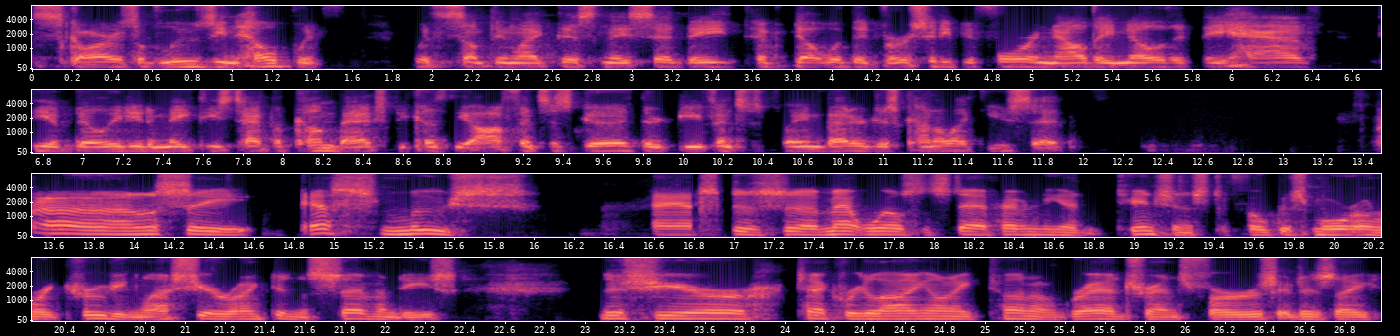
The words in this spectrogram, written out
scars of losing help with with something like this? And they said they have dealt with adversity before, and now they know that they have the ability to make these type of comebacks because the offense is good, their defense is playing better, just kind of like you said. Uh, let's see. S. Moose asked, Does uh, Matt Wells and staff have any intentions to focus more on recruiting? Last year, ranked in the 70s. This year, Tech relying on a ton of grad transfers. It is a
